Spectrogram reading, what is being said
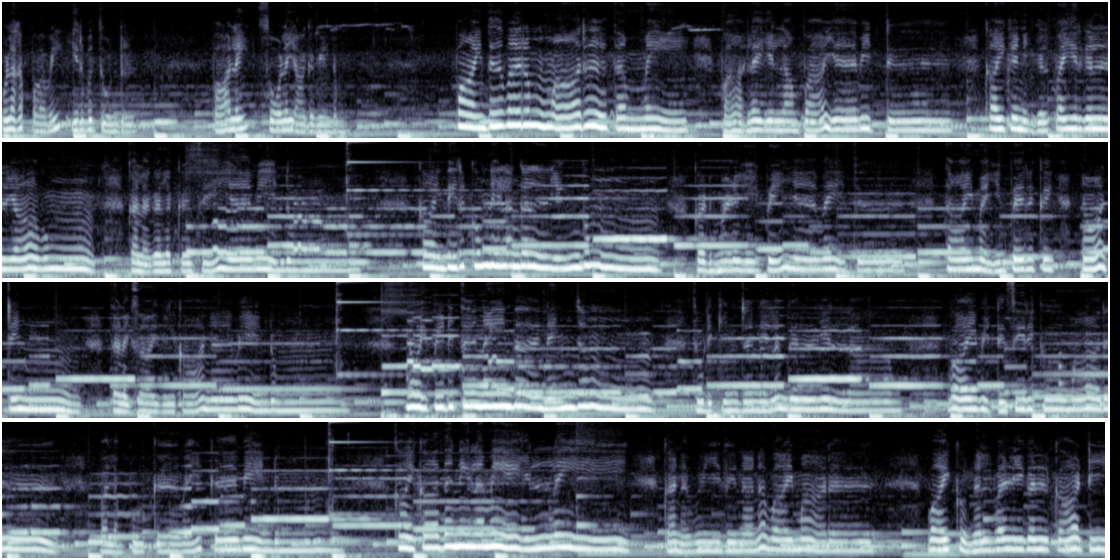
உலகப்பாவை இருபத்தி ஒன்று பாலை சோலை ஆக வேண்டும். பாய்ந்து வரும் ஆறு தம்மை பாலையெல்லாம் பாய விட்டு காய்கனிகள் பயிர்கள் யாவும் கலகலக்க செய்ய வேண்டும். காய்ந்திருக்கும் நிலங்கள் எங்கும் கடுமழையை பெய்ய வைத்து தாய்மையின் பெருக்கை நாட்டின் தலை சாய்வில் காண வேண்டும். நோய் பிடித்து நைந்து நெஞ்சம் துடிக்கின்ற நிலங்கள் எல்லாம் வாய் விட்டு சிரிக்குமாறு பலம் பூக்க வைக்க வேண்டும். காய்க்காத நிலமே இல்லை கனவு இது நனவாய் மாற வாய்க்கு நல் வழிகள் காட்டி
